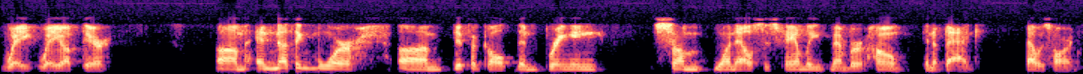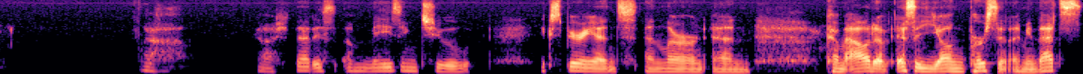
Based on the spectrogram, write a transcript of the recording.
way way up there, um, and nothing more um, difficult than bringing someone else's family member home in a bag. That was hard. Gosh, that is amazing to experience and learn and come out of as a young person. I mean, that's,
